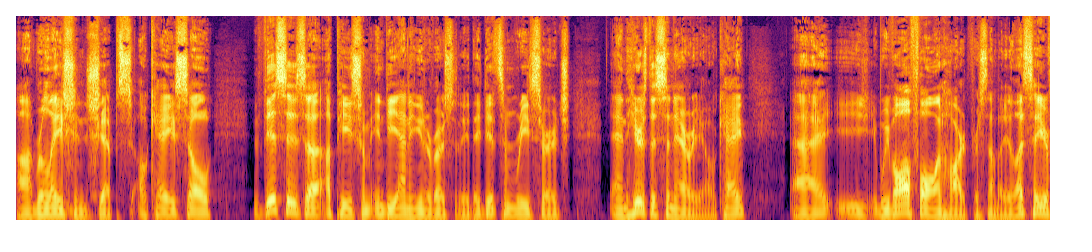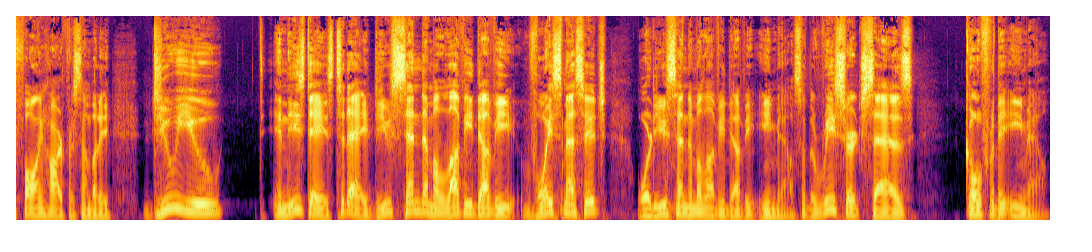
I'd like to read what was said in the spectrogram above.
uh, relationships. Okay, so this is a, a piece from Indiana University. They did some research, and here's the scenario. Okay, uh, we've all fallen hard for somebody. Let's say you're falling hard for somebody. Do you, in these days today, do you send them a lovey-dovey voice message or do you send them a lovey-dovey email? So the research says go for the email,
